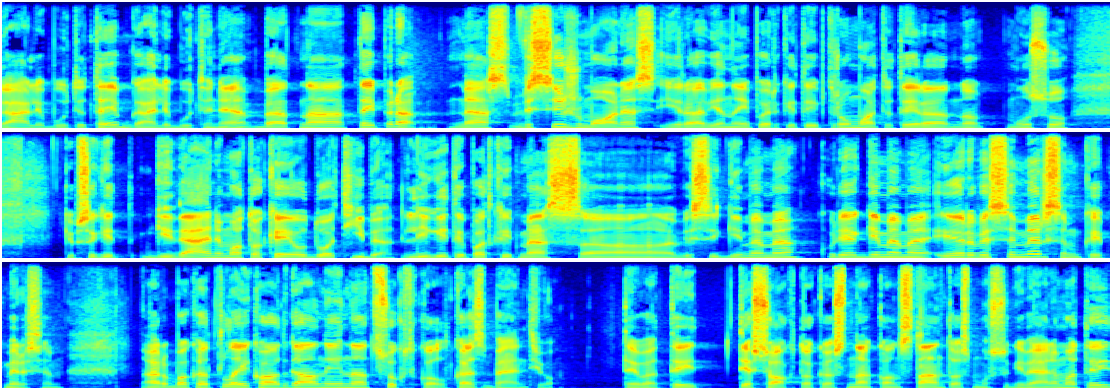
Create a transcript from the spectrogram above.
gali būti taip, gali būti ne, bet na, taip yra. Mes visi žmonės yra vienaip ar kitaip traumuoti. Tai yra nu, mūsų kaip sakyt, gyvenimo tokia jau duotybė. Lygiai taip pat kaip mes visi gimėme, kurie gimėme ir visi mirsim, kaip mirsim. Arba kad laiko atgal neina atsukti kol kas bent jau. Tai va, tai tiesiog tokios, na, konstantos mūsų gyvenimo, tai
